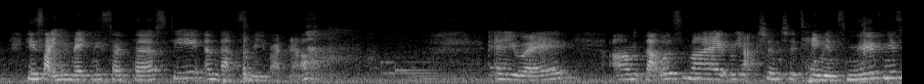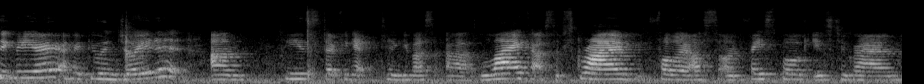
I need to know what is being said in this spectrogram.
he's like, "You make me so thirsty," and that's me right now. anyway, um, that was my reaction to Taemin's Move music video. I hope you enjoyed it. Um, please don't forget to give us a like, a subscribe, follow us on Facebook, Instagram,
